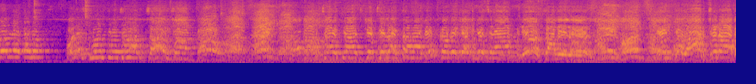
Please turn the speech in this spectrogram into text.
করলে কেন? পুলিশ মন্ত্রী জবাব চাই, জবাব দাও। জবাব চাইতে আজকে জেলায় তারা বিক্ষোভে গেছেন আপনিও সামিল হন। লাভ চুনাব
